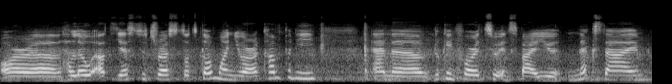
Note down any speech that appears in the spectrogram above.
or uh, hello at yes to trust.com when you are a company. And uh, looking forward to inspire you next time.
